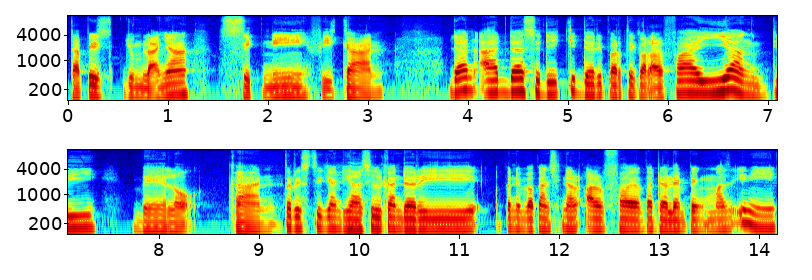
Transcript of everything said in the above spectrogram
tapi jumlahnya signifikan. Dan ada sedikit dari partikel alfa yang dibelokkan kan. Karakteristik yang dihasilkan dari penembakan sinar alfa pada lempeng emas ini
